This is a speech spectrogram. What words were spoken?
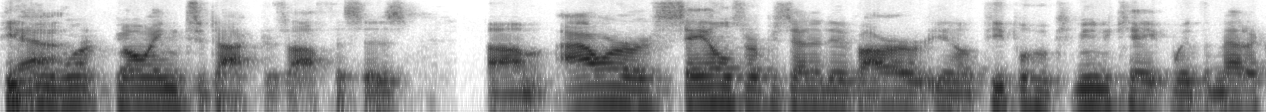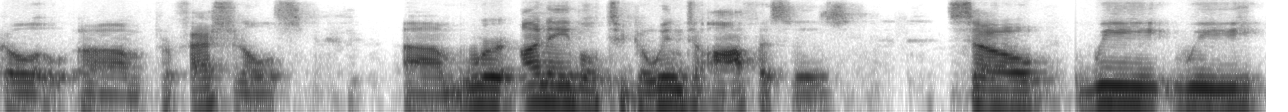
People yeah. weren't going to doctors' offices. Um, our sales representative, our you know people who communicate with the medical um, professionals, um, were unable to go into offices. So we we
